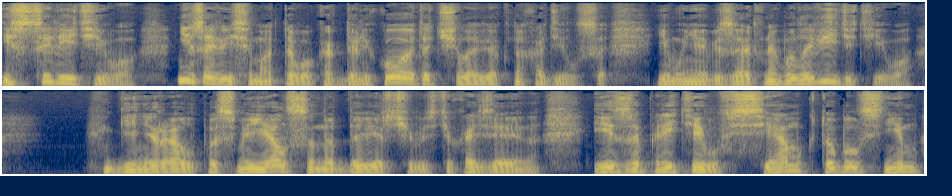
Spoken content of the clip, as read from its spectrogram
исцелить его, независимо от того, как далеко этот человек находился. Ему не обязательно было видеть его. Генерал посмеялся над доверчивостью хозяина и запретил всем, кто был с ним,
